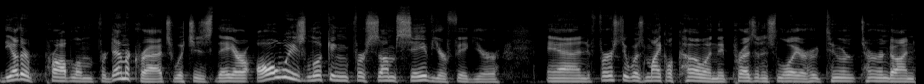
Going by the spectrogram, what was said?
the other problem for Democrats, which is they are always looking for some savior figure. And first it was Michael Cohen, the president's lawyer, who tur- turned on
